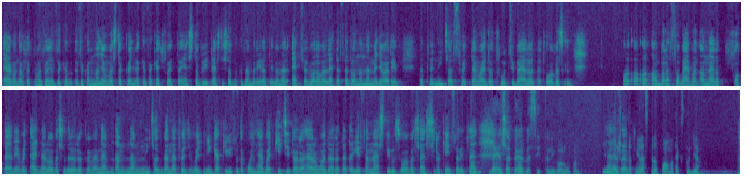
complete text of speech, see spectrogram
elgondolkodtam azon, hogy ezek a, ezek a nagyon vastag könyvek, ezek egyfajta ilyen stabilitást is adnak az ember életében, mert egyszer valahol leteszed, onnan nem megy arrébb. Tehát, hogy nincs az, hogy te majd ott hurcibálod, tehát olvas, a, a, abban a szobában, annál a fotelnél, vagy egynál olvasod el örökre, mert nem, nem, nem, nincs az benned, hogy, hogy inkább kiviszed a konyhába egy kicsit arra a három oldalra, tehát egészen más stílus olvasásra kényszerít rá. Nehezebb és elveszíteni valóban. Nehezebb. lesz például a Palmatex tudja.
